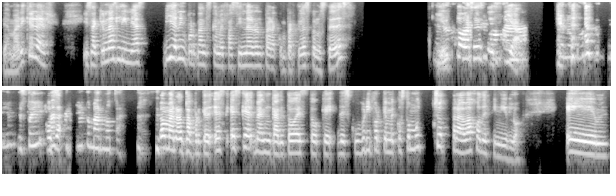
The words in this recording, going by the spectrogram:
de Amar y Querer. Y saqué unas líneas bien importantes que me fascinaron para compartirlas con ustedes. Y entonces decía, Estoy o sea, tomar nota. Toma nota, porque es, es, que me encantó esto que descubrí, porque me costó mucho trabajo definirlo. Em,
